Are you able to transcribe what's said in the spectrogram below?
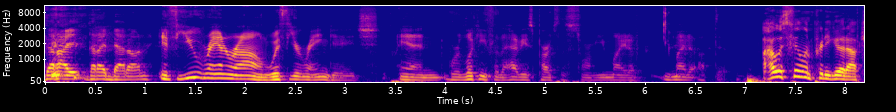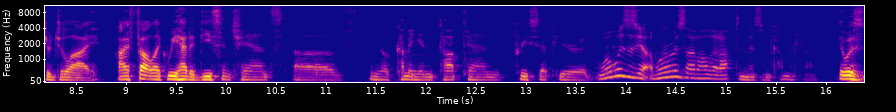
that I that I bet on? If you ran around with your rain gauge and were looking for the heaviest parts of the storm, you might have you might have upped it. I was feeling pretty good after July. I felt like we had a decent chance of you know coming in top ten precip here. At, What was the, where was that all that optimism coming from? it was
